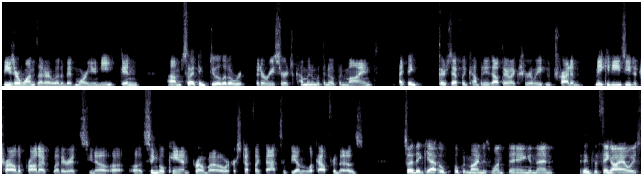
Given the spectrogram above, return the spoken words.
These are ones that are a little bit more unique and um, so I think do a little re- bit of research, come in with an open mind. I think there's definitely companies out there like Surely who try to make it easy to trial the product, whether it's you know a, a single can promo or, or, stuff like that. So be on the lookout for those. So I think yeah, op- open mind is one thing, and then I think the thing I always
